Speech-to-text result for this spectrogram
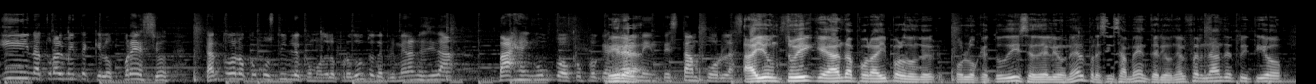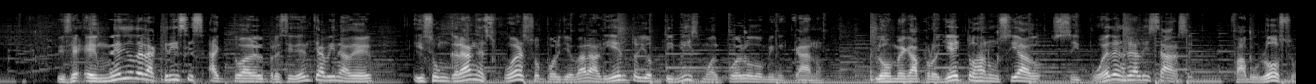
y naturalmente que los precios, tanto de los combustibles como de los productos de primera necesidad, bajen un poco porque realmente están por las... Hay un tuit que anda por ahí por, donde, por lo que tú dices de Leonel precisamente. Leonel Fernández tuiteó, dice, en medio de la crisis actual el presidente Abinader hizo un gran esfuerzo por llevar aliento y optimismo al pueblo dominicano. Los megaproyectos anunciados, si pueden realizarse, fabuloso.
